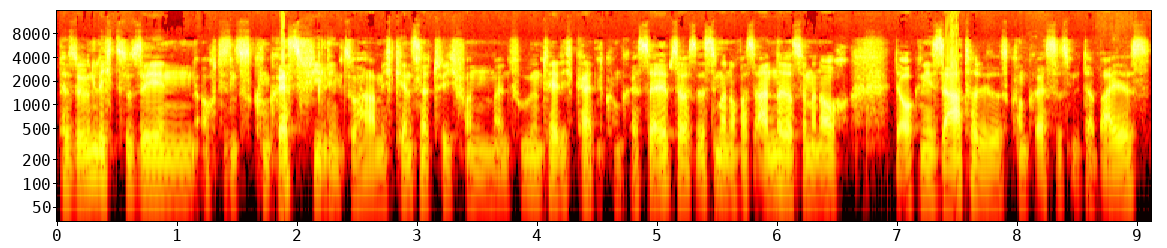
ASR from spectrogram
persönlich zu sehen, auch dieses Kongress-Feeling zu haben. Ich kenne es natürlich von meinen früheren Tätigkeiten, Kongress selbst, aber es ist immer noch was anderes, wenn man auch der Organisator dieses Kongresses mit dabei ist.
